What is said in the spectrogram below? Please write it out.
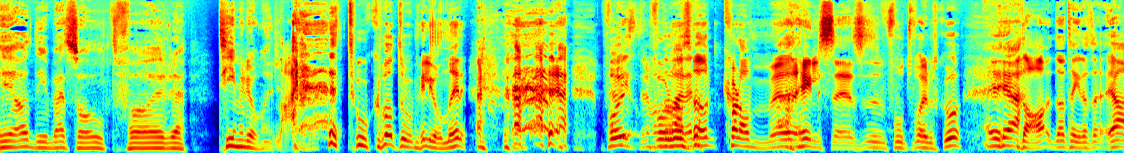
Ja, de ble solgt for 10 millioner. Nei, 2,2 millioner for, for noen sånn klamme helsefotformsko. Ja. Da, da tenker jeg at ja,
